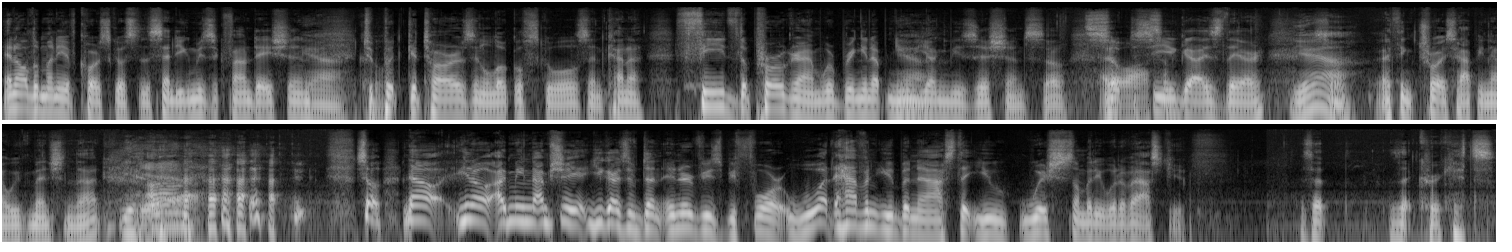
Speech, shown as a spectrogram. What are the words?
and all the money, of course, goes to the San Diego Music Foundation Yeah, to put guitars in local schools and kind of feed the program. We're bringing up new Yeah. young musicians, so, I So hope to see you guys there. Yeah. So I think Troy's happy now. We've mentioned that. Yeah. So now, you know, I mean, I'm sure you guys have done interviews before. What haven't you been asked that you wish somebody would have asked you? Is that is that crickets?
